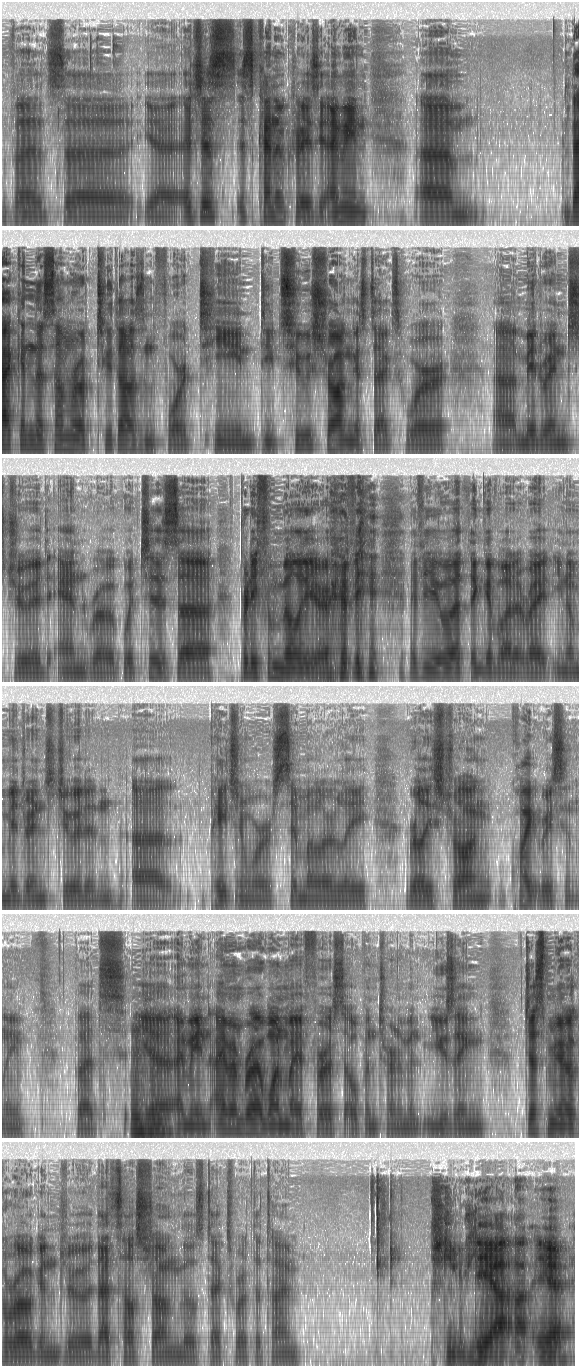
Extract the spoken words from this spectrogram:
But uh, yeah, it's just it's kind of crazy. I mean. Um, Back in the summer of 2014, the two strongest decks were uh, mid-range Druid and Rogue, which is uh, pretty familiar if you, if you uh, think about it, right? You know, mid-range Druid and uh, Patron were similarly really strong quite recently. But mm-hmm. yeah, I mean, I remember I won my first open tournament using just Miracle Rogue and Druid. That's how strong those decks were at the time. Absolutely, yeah, uh, yeah.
